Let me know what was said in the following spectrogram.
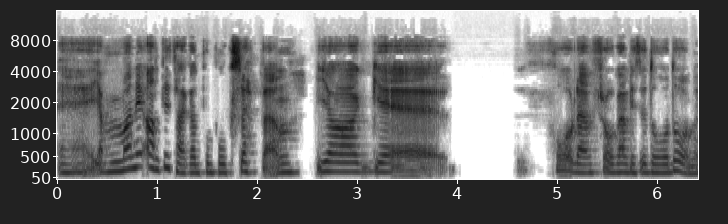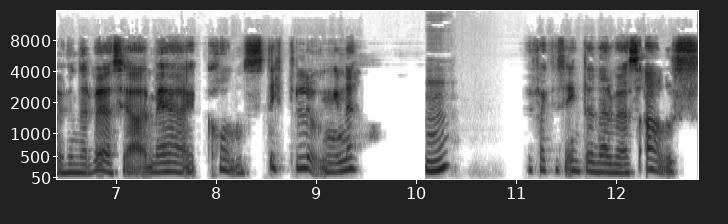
Eh, ja, man är alltid taggad på boksläppen. Jag eh, får den frågan lite då och då nu hur nervös jag är, men jag är konstigt lugn. Mm. Jag är faktiskt inte nervös alls.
